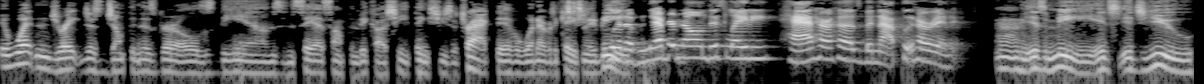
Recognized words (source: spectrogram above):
it wasn't Drake just jumped in this girl's DMs and said something because she thinks she's attractive or whatever the case may be. Would have never known this lady had her husband not put her in it. Mm, it's me. It's it's you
